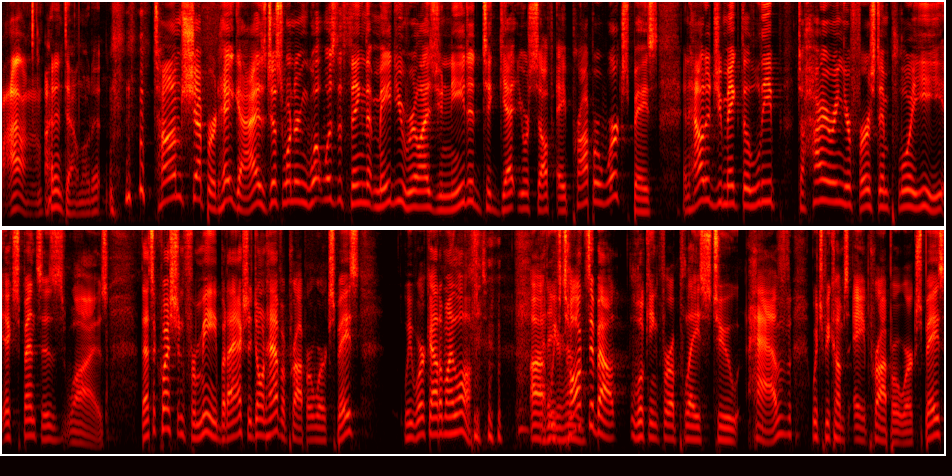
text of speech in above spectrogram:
I don't know. I didn't download it. Tom Shepard, hey guys, just wondering what was the thing that made you realize you needed to get yourself a proper workspace, and how did you make the leap to hiring your first employee expenses wise? That's a question for me, but I actually don't have a proper workspace. We work out of my loft. Uh, we've your talked about looking for a place to have, which becomes a proper workspace.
